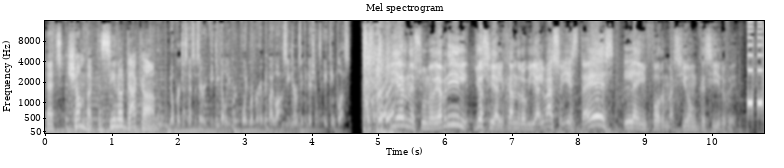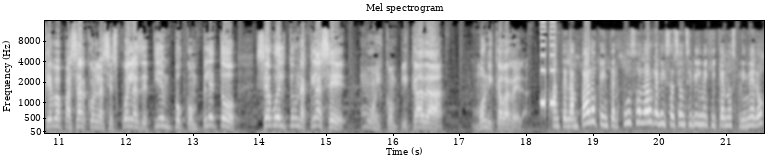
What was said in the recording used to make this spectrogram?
That's chumbacasino.com. No purchase necessary. BGW. Void were prohibited by law. See terms and conditions. 18 plus. Viernes 1 de abril, yo soy Alejandro Villalbazo y esta es la información que sirve. ¿Qué va a pasar con las escuelas de tiempo completo? Se ha vuelto una clase muy complicada. Mónica Barrera. Ante el amparo que interpuso la Organización Civil Mexicanos Primero,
